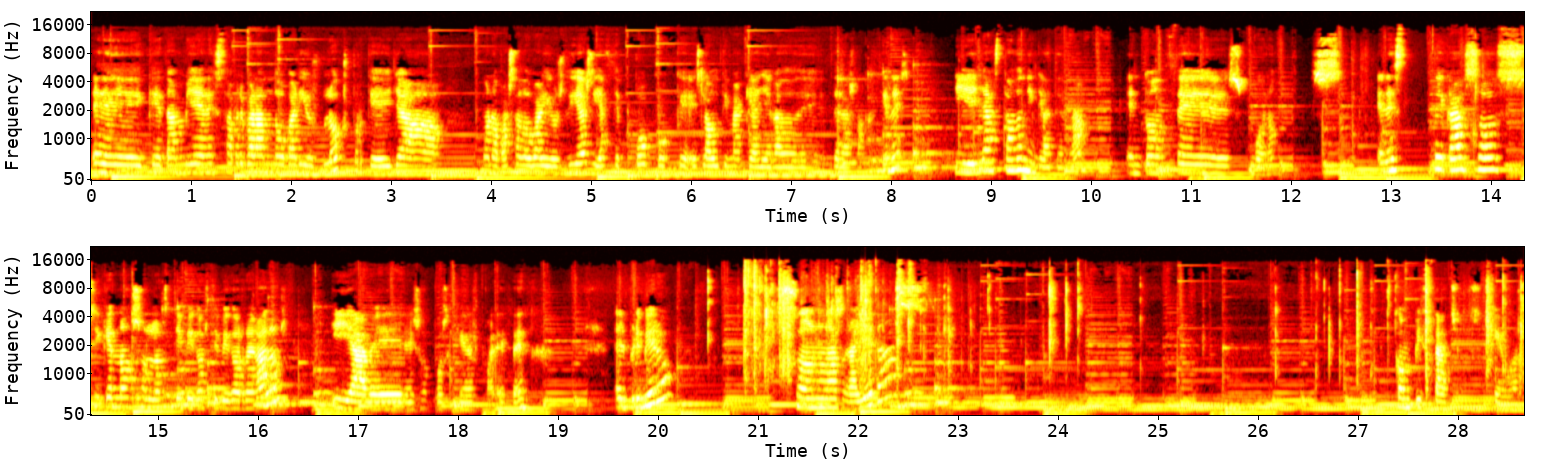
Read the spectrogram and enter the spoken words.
Eh, que también está preparando varios vlogs, porque ella, bueno, ha pasado varios días y hace poco, que es la última que ha llegado de, de las vacaciones, y ella ha estado en Inglaterra. Entonces, bueno, en este caso sí que no son los típicos, típicos regalos, y a ver eso, pues qué os parecen. El primero son unas galletas con pistachos, que bueno,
